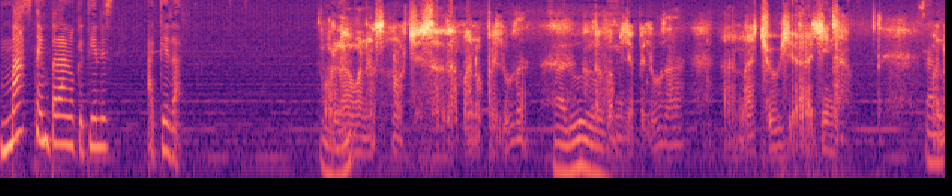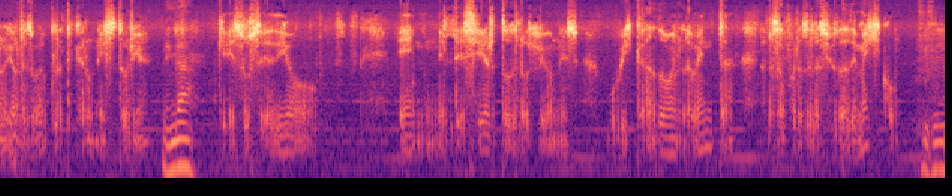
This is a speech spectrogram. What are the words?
más temprano que tienes, ¿a qué edad? Hola, buenas noches a la mano peluda, a la familia peluda, a Nacho y a Gina. Bueno, yo les voy a platicar una historia Venga. que sucedió en el desierto de los leones, ubicado en la venta a las afueras de la Ciudad de México, Sí,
